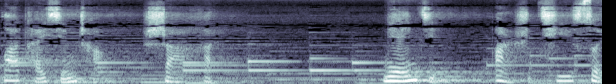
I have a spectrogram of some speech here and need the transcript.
花台刑场杀害，年仅二十七岁。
